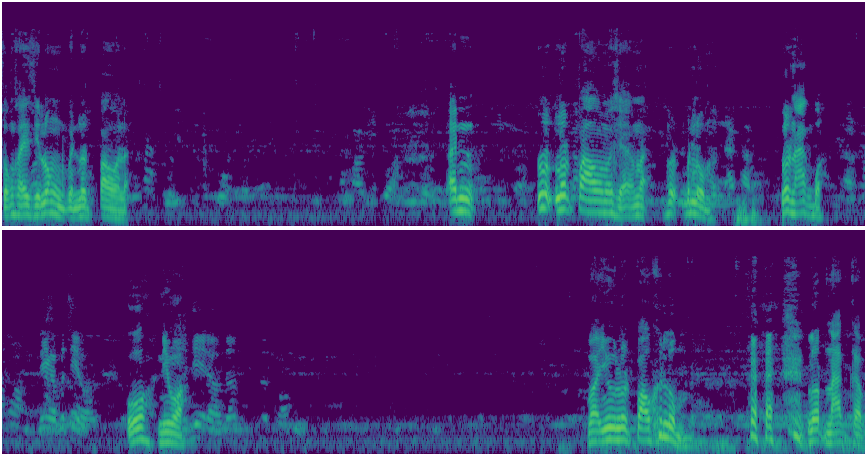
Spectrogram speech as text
สงสัยสิลงเป็นรถเปล่าละอันรถรถเปล่ามาเสียมันรถมันลมรถหนักบ่นี่ครับพี่เสี่ยวโอ้นี่บ่ ที่เราจะ ว่าอยู่รถเปล่าขึ้นลมรถหนักครับ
